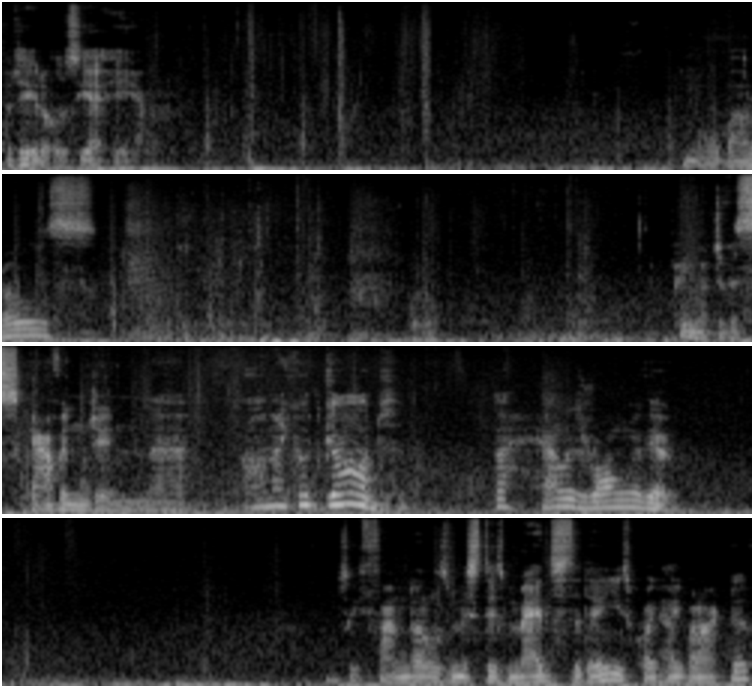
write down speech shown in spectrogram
potatoes, yay. More barrels. Pretty much of a scavenging. Uh... Oh my good god! What the hell is wrong with you? Obviously Faendal's missed his meds today, he's quite hyperactive.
